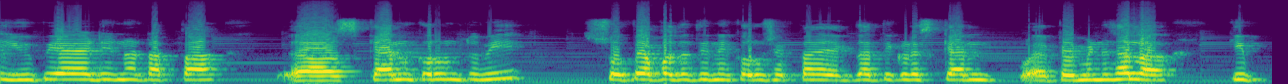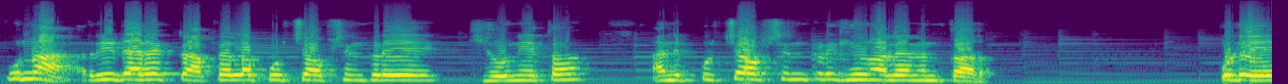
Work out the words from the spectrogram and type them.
युपीआय आय डी न टाकता स्कॅन करून तुम्ही सोप्या पद्धतीने करू शकता. एकदा तिकडे स्कॅन पेमेंट झालं की पुन्हा रिडायरेक्ट आपल्याला पुढच्या ऑप्शनकडे घेऊन येतं. आणि पुढच्या ऑप्शनकडे घेऊन आल्यानंतर पुढे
